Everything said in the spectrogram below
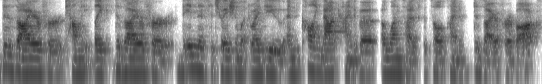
desire for tell me like desire for in this situation what do i do and calling that kind of a, a one size fits all kind of desire for a box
